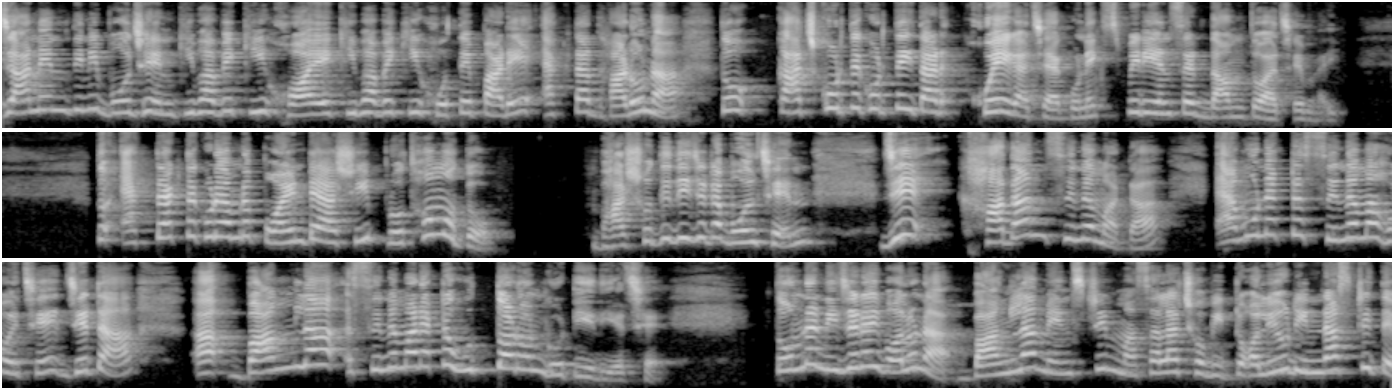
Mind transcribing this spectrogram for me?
জানেন, তিনি বোঝেন কীভাবে কি হয়, কীভাবে কি হতে পারে, একটা ধারণা তো কাজ করতে করতেই তার হয়ে গেছে এখন এক্সপিরিয়েন্সের দাম তো আছে ভাই। তো একটা একটা করে আমরা পয়েন্টে আসি। প্রথমত ভাস্বতীদি যেটা বলছেন যে খাদান সিনেমাটা এমন একটা সিনেমা হয়েছে যেটা বাংলা সিনেমার একটা উত্তরণ ঘটিয়ে দিয়েছে। তোমরা নিজেরাই বলো না, বাংলা মেন স্ট্রিম মশালা ছবি টলিউড ইন্ডাস্ট্রিতে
